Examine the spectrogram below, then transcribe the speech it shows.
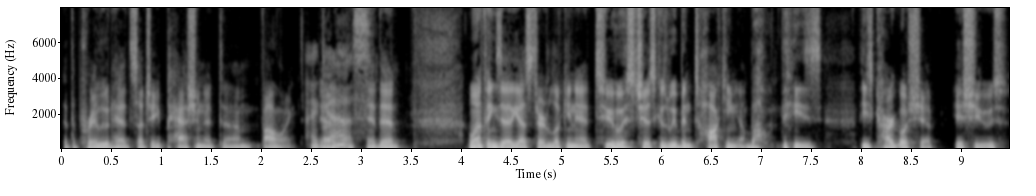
that the Prelude had such a passionate um, following. I Yeah. guess. It did. One of the things that I got started looking at too is just because we've been talking about these these cargo ship issues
